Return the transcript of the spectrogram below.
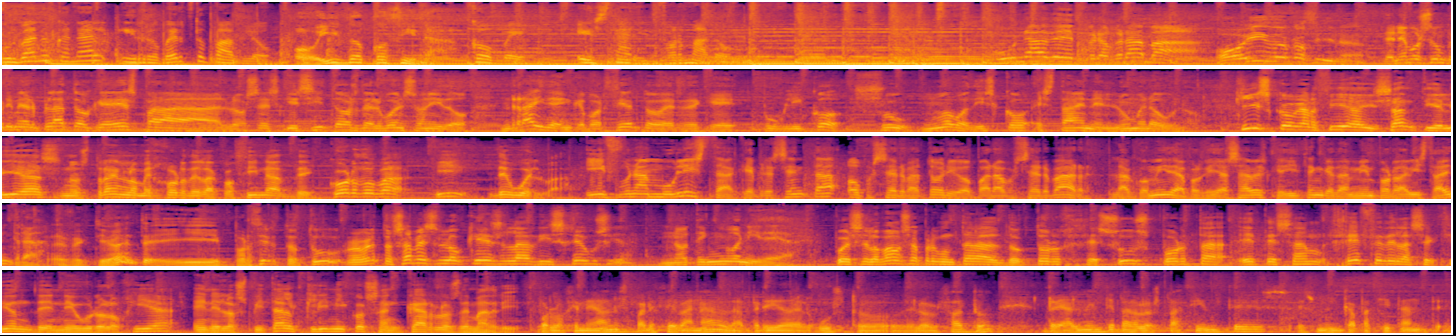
Urbano Canal y Roberto Pablo. Oído Cocina. Cope, estar informado. Una de programa. Oído Cocina. Tenemos un primer plato que es para los exquisitos del buen sonido. Raiden, que por cierto, desde que publicó su nuevo disco, está en el número uno. Quisco García y Santi Elías nos traen lo mejor de la cocina de Córdoba y de Huelva. Y Funambulista, que presenta Observatorio para observar la comida, porque ya sabes que dicen que también por la vista entra. Efectivamente. Y por cierto, tú, Roberto, ¿sabes lo que es la disgeusia? No tengo ni idea. Pues se lo vamos a preguntar al doctor Jesús Porta Etesam, jefe de la sección de neurología en el Hospital Clínico San Carlos de Madrid. Por lo general nos parece banal la pérdida del gusto del olfato. Realmente para los pacientes es muy incapacitante.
